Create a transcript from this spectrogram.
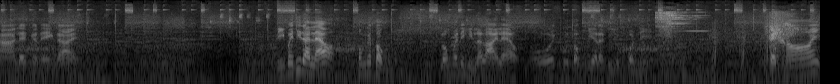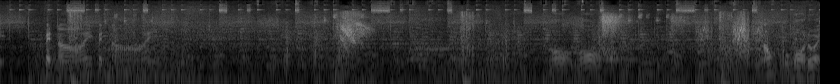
หาเล่นกันเองได้หนีไปที่ใดแล้วคงจะตก ลงไปในหินละลายแล้ว โอ้ยกูตกที่อะไรกูอยู่บนนี้ เป็ดน้อย เป็ดน้อย เป็ดน้อย โง่โง่เอ้ากูโง่ด้วย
